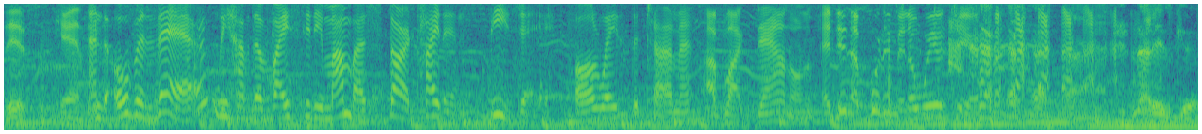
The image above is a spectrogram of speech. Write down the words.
This is Candy. And over there, we have the Vice City Mamba star titan, BJ. Always the charmer. I blocked down on him, and then I put him in a wheelchair. That is good.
